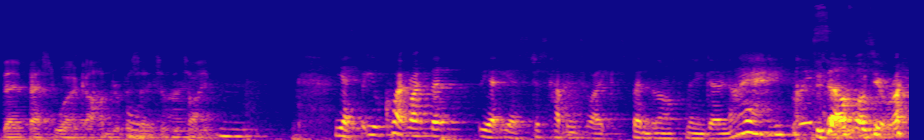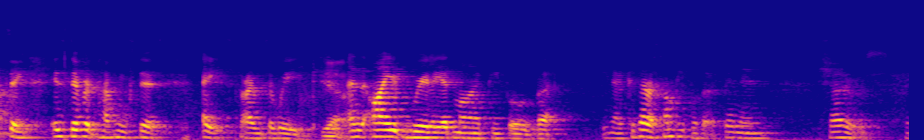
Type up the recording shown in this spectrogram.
their best work 100% of the time. Mm. Yes, but you're quite right that yeah, yes, just having to like spend an afternoon going, I hate myself whilst you're writing is different to having to do it eight times a week. Yeah. And I really admire people that you know, because there are some people that have been in shows for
